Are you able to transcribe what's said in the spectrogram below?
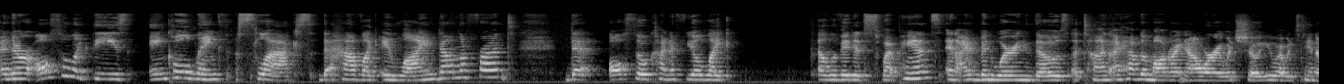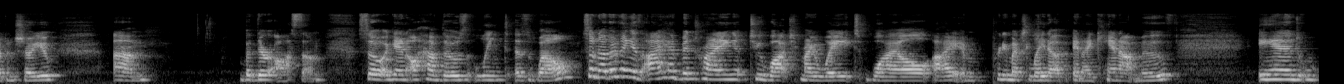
And there are also like these ankle length slacks that have like a line down the front that also kind of feel like elevated sweatpants and I've been wearing those a ton. I have them on right now where I would show you, I would stand up and show you. Um, but they're awesome. So again, I'll have those linked as well. So another thing is I have been trying to watch my weight while I am pretty much laid up and I cannot move. And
